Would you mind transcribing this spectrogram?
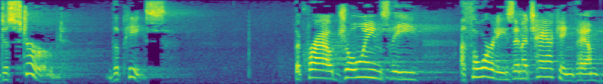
disturbed the peace. The crowd joins the authorities in attacking them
